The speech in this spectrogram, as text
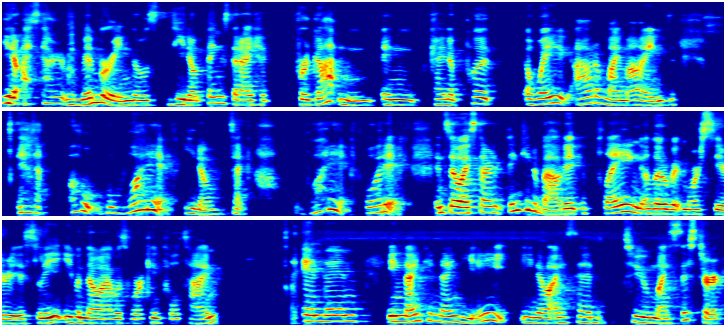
you know, I started remembering those, you know, things that I had forgotten and kind of put away out of my mind and like, oh, well, what if? You know, it's like, what if? What if? And so I started thinking about it, playing a little bit more seriously, even though I was working full time. And then in 1998, you know, I said to my sister,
